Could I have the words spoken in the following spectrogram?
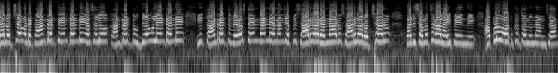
తను వచ్చినామంటే కాంట్రాక్ట్ ఏంటండి అసలు? కాంట్రాక్ట్ ఉద్యోగులు ఏంటండి? ఈ కాంట్రాక్ట్ వ్యవస్థ ఏంటండి అని చెప్పి సార్ గారు అన్నారు. సార్ గారు వచ్చారు. పది సంవత్సరాలు అయిపోయింది. అప్పుడు ఓపికతో ఉన్నాం సార్.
